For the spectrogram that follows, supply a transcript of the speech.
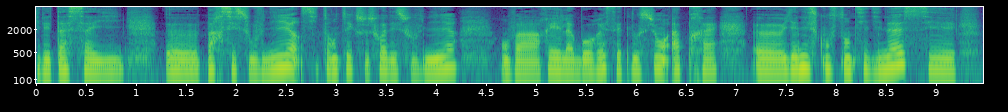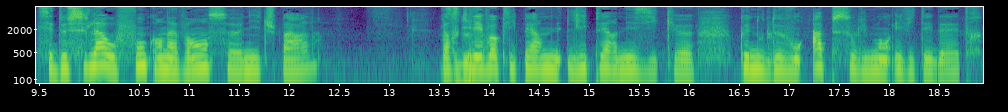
il est assailli euh, par ses souvenirs, si tant est que ce soit des souvenirs. On va réélaborer cette notion après. Euh, Yanis Constantidines, c'est c'est de cela, au fond, qu'en avance euh, Nietzsche parle Lorsqu'il évoque l'hypernésique euh, que nous devons absolument éviter d'être,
